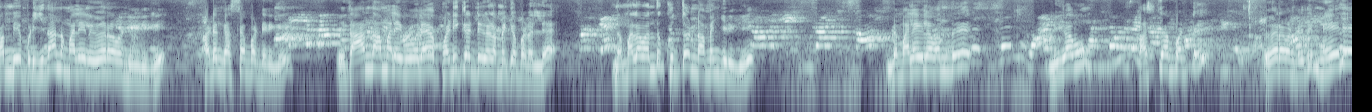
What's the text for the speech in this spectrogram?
கம்பியை பிடிச்சி தான் அந்த மலையில் ஏற வேண்டி இருக்குது கடும் கஷ்டப்பட்டிருக்கு. இது தாந்தாமலை போல படிக்கட்டுகள் அமைக்கப்படலை. இந்த மலை வந்து குத்தண்டு அமைஞ்சிருக்கு. இந்த மலையில் வந்து மிகவும் கஷ்டப்பட்டு ஏற வேண்டியது. மேலே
